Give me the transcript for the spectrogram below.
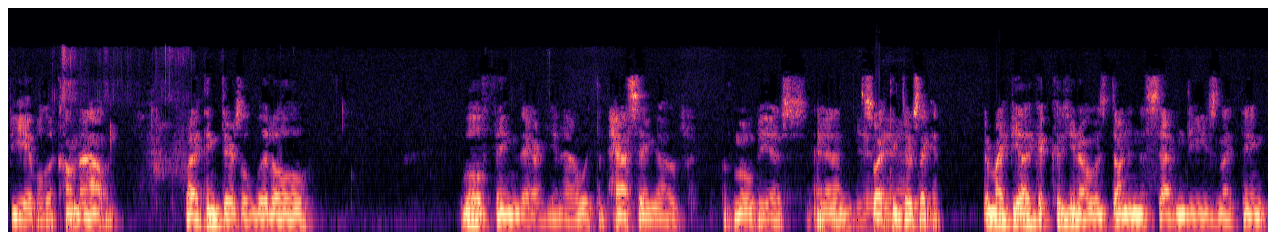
be able to come out. But I think there's a little little thing there, you know, with the passing of of Moebius, and yeah, so I yeah. think there's like a there might be like because you know it was done in the 70s, and I think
